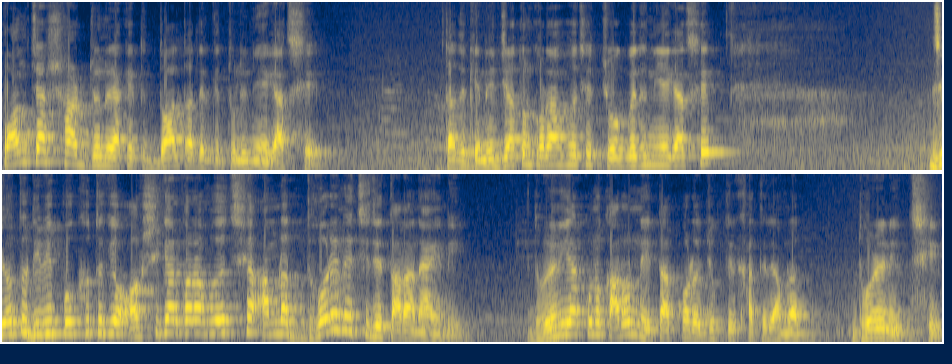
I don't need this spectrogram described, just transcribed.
পঞ্চাশ ষাট জনের এক একটি দল তাদেরকে তুলে নিয়ে গেছে। তাদেরকে নির্যাতন করা হয়েছে, চোখ বেঁধে নিয়ে গেছে। যেহেতু ডিবির পক্ষ থেকে অস্বীকার করা হয়েছে, আমরা ধরে নিচ্ছি যে তারা নেয়নি। ধরে নেওয়ার কোনো কারণ নেই, তারপরে যুক্তির খাতিরে আমরা ধরে নিচ্ছি।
